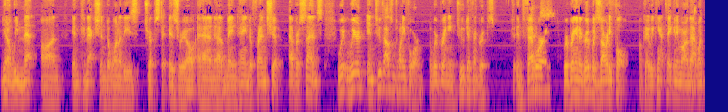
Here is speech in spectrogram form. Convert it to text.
You know we met on in connection to one of these trips to israel and have maintained a friendship ever since. We're in 2024 we're bringing two different groups. In february we're bringing a group which is already full. Okay we can't take any more on that one.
